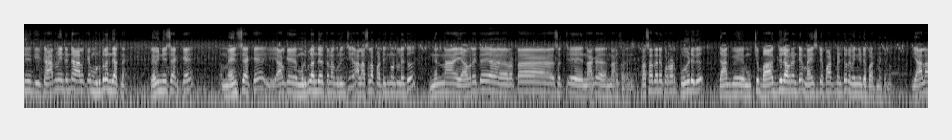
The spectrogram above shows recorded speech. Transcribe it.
దీనికి కారణం ఏంటంటే వాళ్ళకి ముడుపులు అందేస్తున్నాయి. రెవెన్యూ శాఖకే మైన్స్ శాఖకే వాళ్ళకి ముడుపులు అందేస్తున్న గురించి వాళ్ళు అసలు పట్టించుకోవట్లేదు నిన్న ఎవరైతే రొట్ట సత్య నాగ ప్రసాద్ అనే కుర్రాడు పోయిడు దానికి ముఖ్య బాధ్యులు ఎవరంటే మైన్స్ డిపార్ట్మెంట్ రెవెన్యూ డిపార్ట్మెంట్ను. ఇలా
